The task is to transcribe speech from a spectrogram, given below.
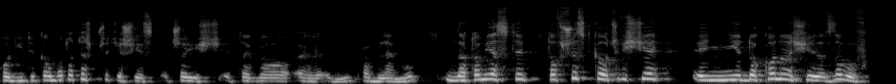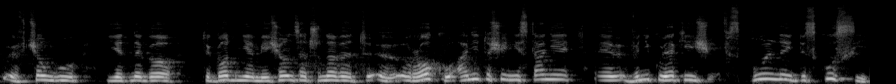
polityką, bo to też przecież jest część tego e, problemu. Natomiast to wszystko oczywiście nie dokona się znowu w, w ciągu jednego tygodnia, miesiąca czy nawet roku, ani to się nie stanie w wyniku jakiejś wspólnej dyskusji.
